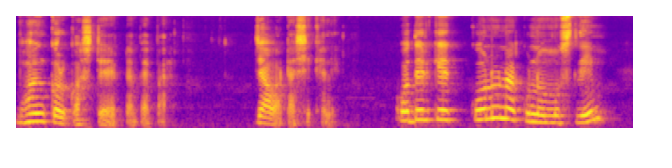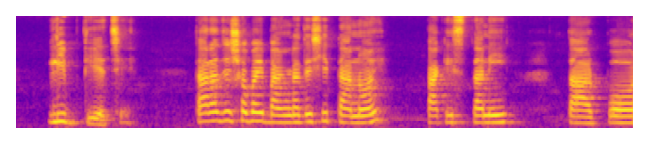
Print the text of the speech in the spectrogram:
ভয়ঙ্কর কষ্টের একটা ব্যাপার যাওয়াটা সেখানে। ওদেরকে কোনো না কোনো মুসলিম লিপ দিয়েছে। তারা যে সবাই বাংলাদেশি তা নয়, পাকিস্তানি, তারপর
